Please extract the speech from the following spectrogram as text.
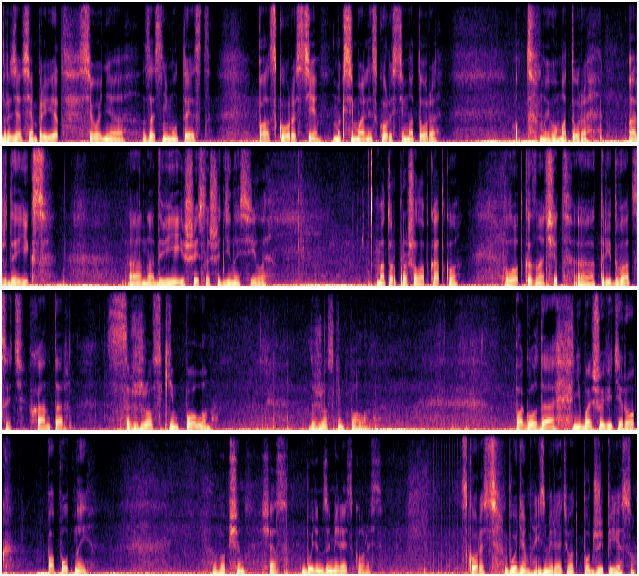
Друзья, всем привет! Сегодня засниму тест по скорости, максимальной скорости мотора от моего мотора HDX а, на 2,6 лошадиной силы. Мотор прошел обкатку. Лодка, значит, 320 Hunter с жестким полом. С жестким полом. Погода, небольшой ветерок попутный. В общем, сейчас будем замерять скорость. Скорость будем измерять вот по GPS.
